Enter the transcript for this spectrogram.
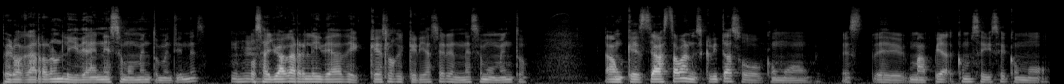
pero agarraron la idea en ese momento, ¿me entiendes? O sea, yo agarré la idea de qué es lo que quería hacer en ese momento. Aunque ya estaban escritas o como este, mapea, ¿cómo se dice? Como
